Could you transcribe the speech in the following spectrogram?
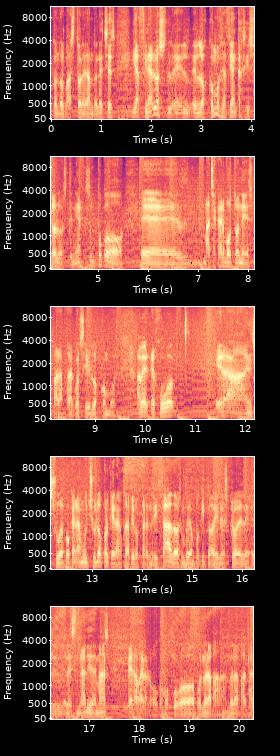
con dos bastones dando leches y al final los, el- los combos se hacían casi solos. Tenías que un poco eh, machacar botones para, para conseguir los combos. A ver, el juego era en su época era muy chulo porque eran gráficos renderizados, movía un poquito ahí el scroll, el, el- el escenario y demás, pero bueno, luego como juego pues no era para no era para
